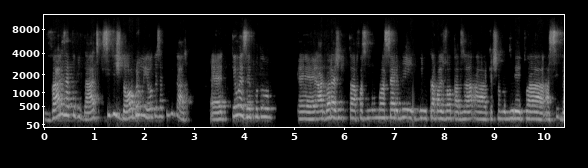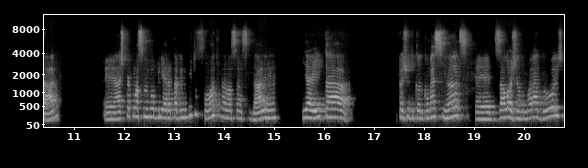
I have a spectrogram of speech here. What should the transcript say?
várias atividades que se desdobram em outras atividades. É, tem um exemplo do... É, agora a gente está fazendo uma série de, de trabalhos voltados à, à, questão do direito à, à cidade. É, a especulação imobiliária está vindo muito forte na nossa cidade, né? e aí está prejudicando comerciantes, é, desalojando moradores,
